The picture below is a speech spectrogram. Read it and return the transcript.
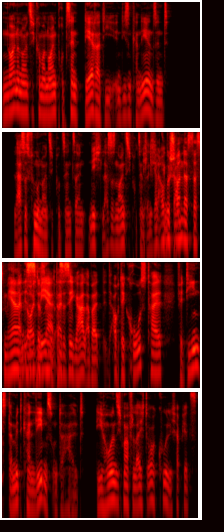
99,9 Prozent derer, die in diesen Kanälen sind, lass es 95 Prozent sein, nicht, lass es 90 Prozent sein. Ich, ich glaube schon, dass das mehr dann Leute ist es mehr, sind. Das ist egal, aber auch der Großteil verdient damit keinen Lebensunterhalt. Die holen sich mal vielleicht, oh cool, ich habe jetzt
